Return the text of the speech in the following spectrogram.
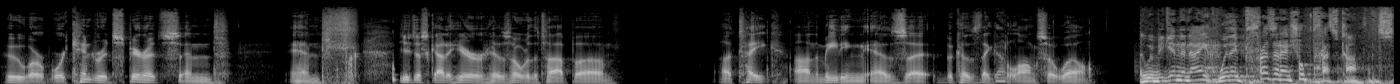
who were, were kindred spirits, and and you just got to hear his over the top uh, uh, take on the meeting as uh, because they got along so well. We begin tonight with a presidential press conference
